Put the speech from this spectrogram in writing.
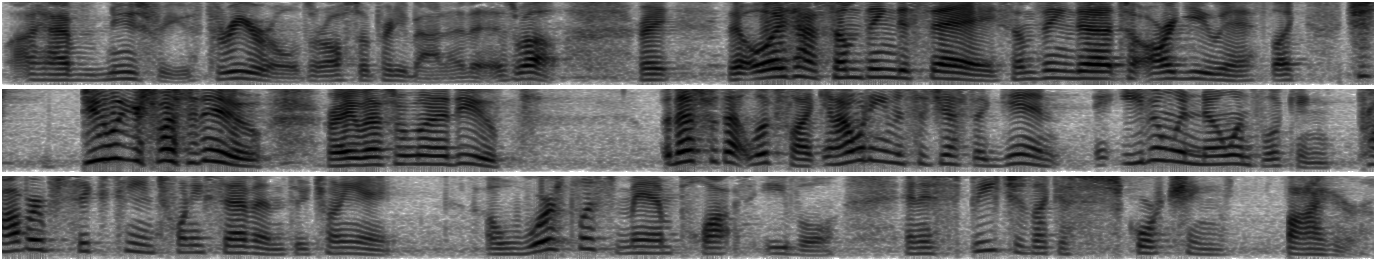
I have news for you. Three year olds are also pretty bad at it as well, right? They always have something to say, something to, to argue with. Like, just do what you're supposed to do, right? That's what we want to do. But that's what that looks like. And I would even suggest, again, even when no one's looking, Proverbs 16, 27 through 28. A worthless man plots evil, and his speech is like a scorching fire.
